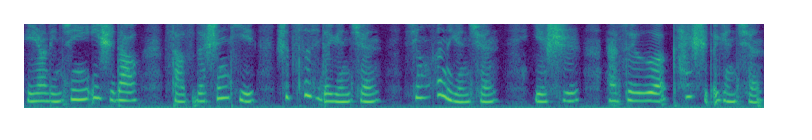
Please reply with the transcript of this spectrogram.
也让林俊逸意识到，嫂子的身体是刺激的源泉，兴奋的源泉，也是那罪恶开始的源泉。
